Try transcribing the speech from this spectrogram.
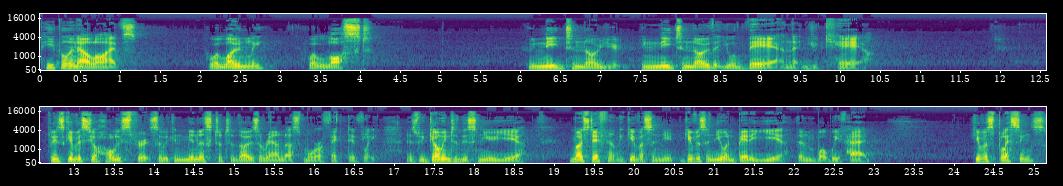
people in our lives who are lonely, who are lost, who need to know you, who need to know that you're there and that you care. Please give us your Holy Spirit so we can minister to those around us more effectively. As we go into this new year, most definitely give us a new, give us a new and better year than what we've had. Give us blessings.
